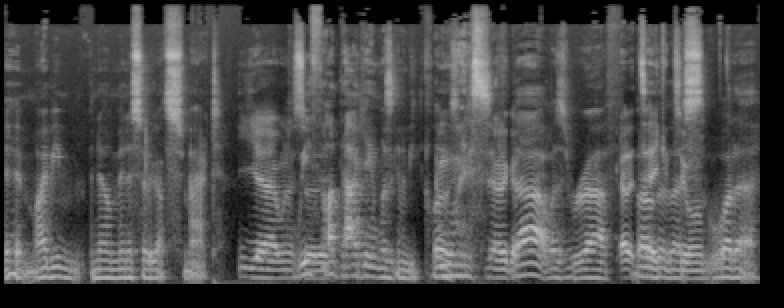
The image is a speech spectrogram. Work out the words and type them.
Uh, it might be no. Minnesota got smacked. Yeah, We thought that game was gonna be close. Minnesota got- that was rough. Got it Both taken to us. 'em. What a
